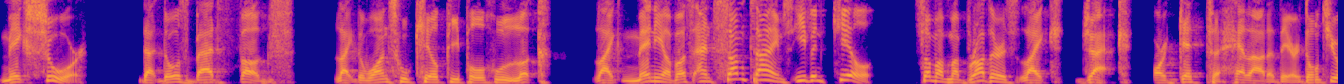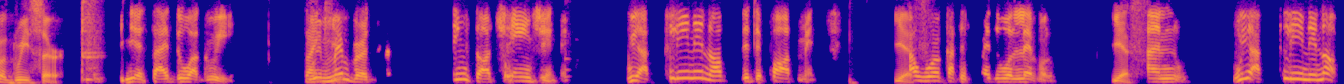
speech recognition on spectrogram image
make sure that those bad thugs, like the ones who kill people who look like many of us, and sometimes even kill some of my brothers like Jack, or get the hell out of there. Don't you agree, sir? Yes, I do agree. Thank you. Remember, things are changing. We are cleaning up the department. Yes. I work at the federal level, Yes. and we are cleaning up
